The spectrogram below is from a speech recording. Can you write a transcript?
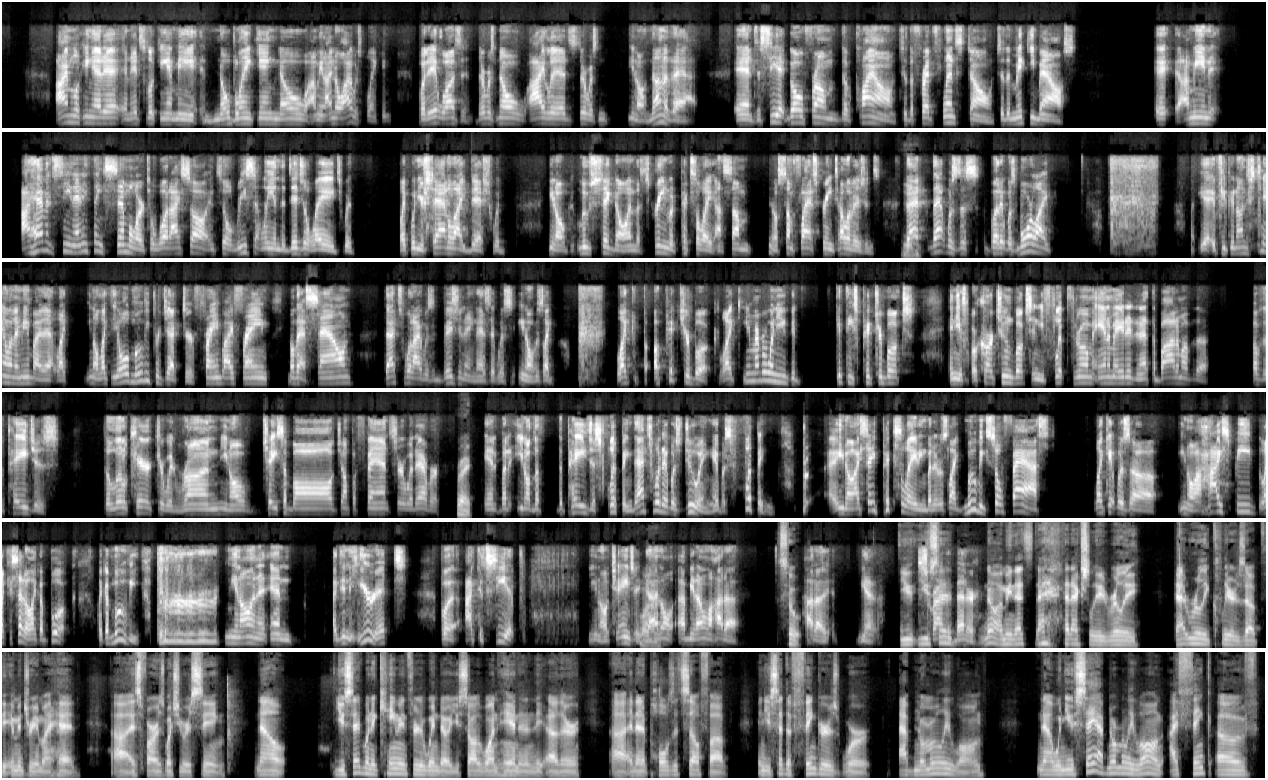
I'm looking at it and it's looking at me. No blinking. No, I mean, I know I was blinking, but it wasn't. There was no eyelids. There was, you know, none of that. And to see it go from the clown to the Fred Flintstone to the Mickey Mouse, it, I mean, I haven't seen anything similar to what I saw until recently in the digital age with like when your satellite dish would, you know, lose signal and the screen would pixelate on some, you know, some flat screen televisions. That that was this, but it was more like, yeah, if you can understand what I mean by that, like you know, like the old movie projector, frame by frame, you know, that sound. That's what I was envisioning as it was, you know, it was like like a picture book. Like you remember when you could get these picture books and you or cartoon books and you flip through them animated, and at the bottom of the of the pages, the little character would run, you know, chase a ball, jump a fence, or whatever. Right. and but you know the the page is flipping. That's what it was doing. It was flipping. You know i say pixelating but it was like moving so fast like it was a you know a high speed like i said like a book like a movie. You know and and i didn't hear it but i could see it you know changing. Wow. i don't i mean i don't know how to So how to yeah you you said it better No, I mean that's that that actually really that really clears up the imagery in my head uh, as far as what you were seeing. Now, you said when it came in through the window, you saw the one hand and then the other, uh, and then it pulls itself up. And you said the fingers were abnormally long. Now, when you say abnormally long, I think of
